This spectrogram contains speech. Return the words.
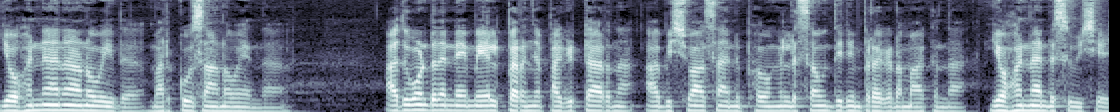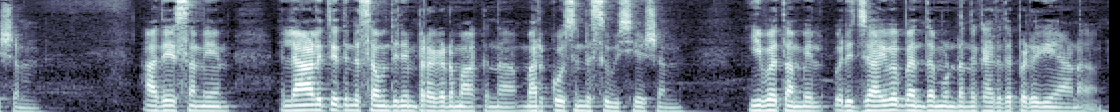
യോഹന്നാനാണോ ഇത് മർക്കൂസാണോ എന്ന്. അതുകൊണ്ട് തന്നെ മേൽപ്പറഞ്ഞ പകിട്ടാർന്ന ആ വിശ്വാസാനുഭവങ്ങളുടെ സൗന്ദര്യം പ്രകടമാക്കുന്ന യോഹന്നാന്റെ സുവിശേഷം. അതേസമയം ലാളിത്യത്തിന്റെ സൗന്ദര്യം പ്രകടമാക്കുന്ന മർക്കോസിന്റെ സുവിശേഷം. ഇവ തമ്മിൽ ഒരു ജൈവബന്ധമുണ്ടെന്ന് കരുതപ്പെടുകയാണ്.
